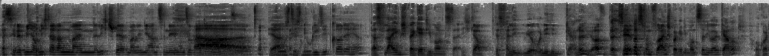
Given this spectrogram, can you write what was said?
Das hindert mich auch nicht daran, mein Lichtschwert mal in die Hand zu nehmen und so weiter. Ah, Also, ja. Wo ist das Nudelsieb gerade her? Das Flying Spaghetti Monster. Ich glaube, das verlinken wir ohnehin. Gerne, ja. Erzähl was vom Flying Spaghetti Monster, lieber Gernot. Oh Gott.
